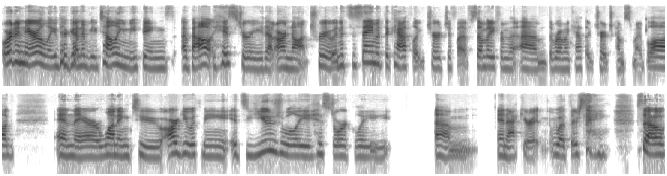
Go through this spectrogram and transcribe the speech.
ordinarily they're going to be telling me things about history that are not true. And it's the same at the catholic church. If, if somebody from the, um, the roman catholic church comes to my blog and they're wanting to argue with me it's usually historically um, inaccurate what they're saying. So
